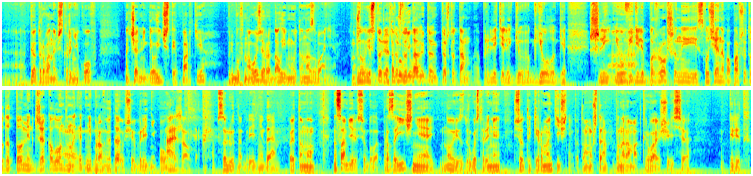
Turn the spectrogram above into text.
э, Петр Иванович Скорняков, начальник геологической партии, прибыв на озеро, дал ему это название – ну, история, это то, что там, то, то, что там прилетели геологи, шли А-а-а. и увидели брошенный, случайно попавший туда томик Джека Лондона, ну, это неправда, ну, да? Это вообще бредни полный. А, жалко. Абсолютно бредни, да. Поэтому, на самом деле, все было прозаичнее, но и, с другой стороны, все-таки романтичнее, потому что панорама, открывающаяся перед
